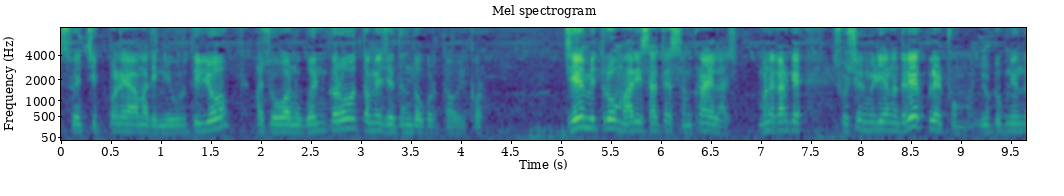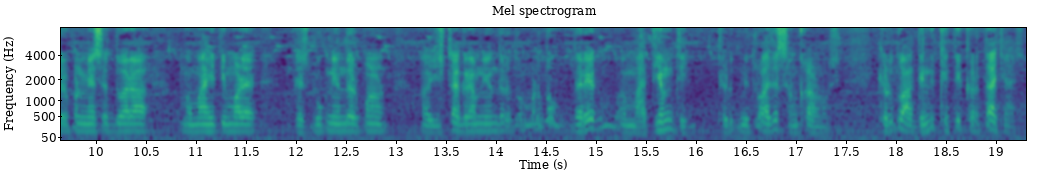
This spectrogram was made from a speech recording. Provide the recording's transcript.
સ્વૈચ્છિકપણે આમાંથી નિવૃત્તિ લ્યો આ જોવાનું બંધ કરો. તમે જે ધંધો કરતા હોય કરો. જે મિત્રો મારી સાથે સંકળાયેલા છે, મને કારણ કે સોશિયલ મીડિયાના દરેક પ્લેટફોર્મમાં યુટ્યુબની અંદર પણ મેસેજ દ્વારા માહિતી મળે ફેસબુકની અંદર પણ ઇન્સ્ટાગ્રામની અંદર તો પણ તો દરેક માધ્યમથી ખેડૂત મિત્રો આજે સંકળાણો છે. ખેડૂતો આધુનિક ખેતી કરતા જ છે.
